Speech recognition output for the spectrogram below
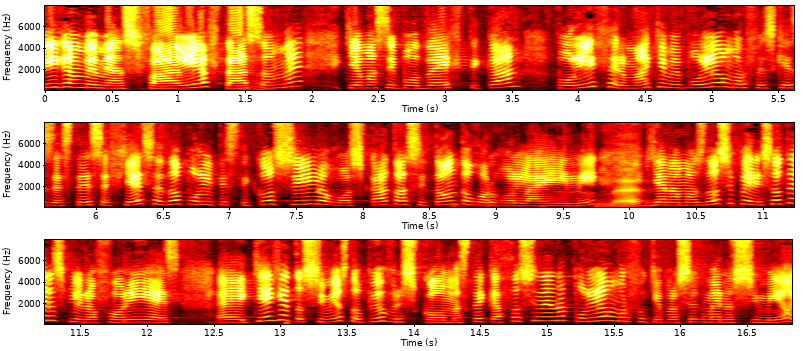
Πήγαμε με ασφάλεια, φτάσαμε και μας υποδέχτηκαν πολύ θερμά και με πολύ όμορφες και ζεστές ευχές. Εδώ πολιτιστικός σύλλογος κάτω ασιτών το Γοργολαΐνη Ναι. για να μας δώσει περισσότερες πληροφορίες ε, και για το σημείο στο οποίο βρισκόμαστε, καθώς είναι ένα πολύ όμορφο και προσεγμένο σημείο,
